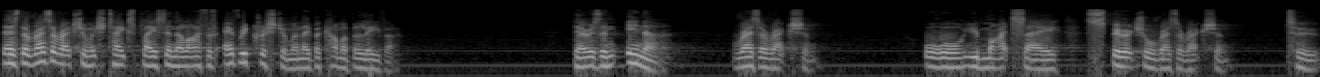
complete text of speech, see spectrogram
there's the resurrection which takes place in the life of every Christian when they become a believer. There is an inner resurrection, or you might say spiritual resurrection, too.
